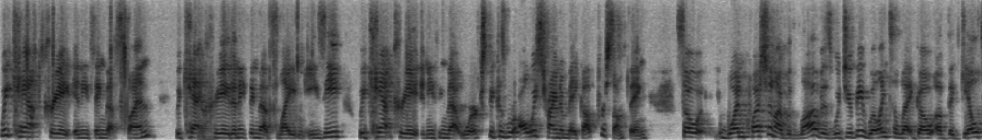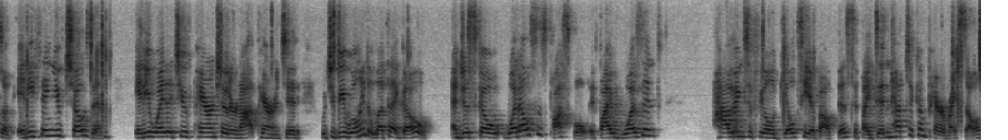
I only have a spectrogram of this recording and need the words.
we can't create anything that's fun we can't yeah. create anything that's light and easy. We can't create anything that works because we're always trying to make up for something. So, one question I would love is Would you be willing to let go of the guilt of anything you've chosen any way that you've parented or not parented, would you be willing to let that go and just go, what else is possible? If I wasn't having to feel guilty about this, if I didn't have to compare myself,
